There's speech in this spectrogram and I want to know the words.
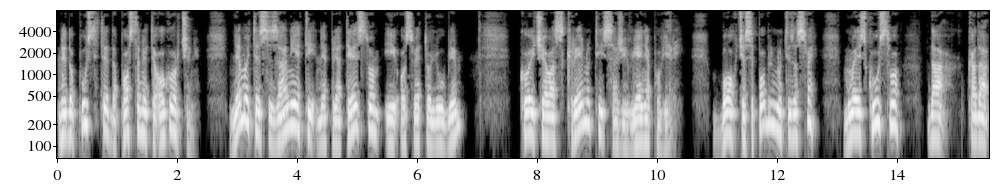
ne dopustite da postanete ogorčeni. Nemojte se zanijeti neprijateljstvom i osvetoljubljem, koji će vas krenuti sa življenja po vjeri. Bog će se pobrinuti za sve. Moje iskustvo da kada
